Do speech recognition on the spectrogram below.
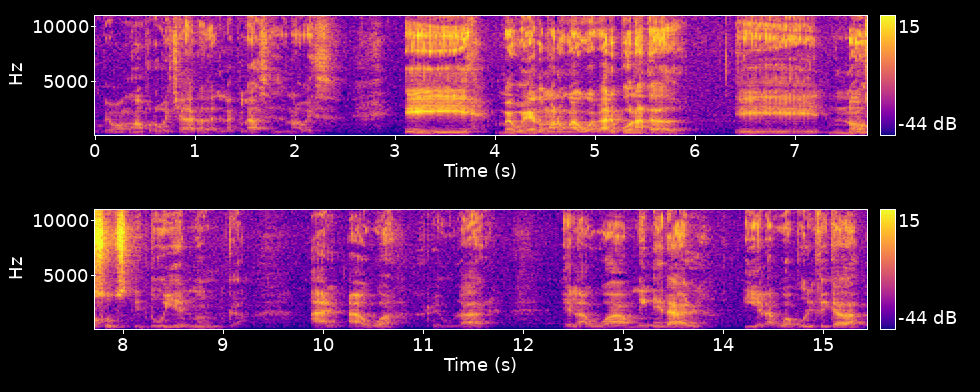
porque vamos a aprovechar a dar la clase de una vez. Eh, me voy a tomar un agua carbonatada. Eh, no sustituye nunca al agua regular, el agua mineral y el agua purificada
